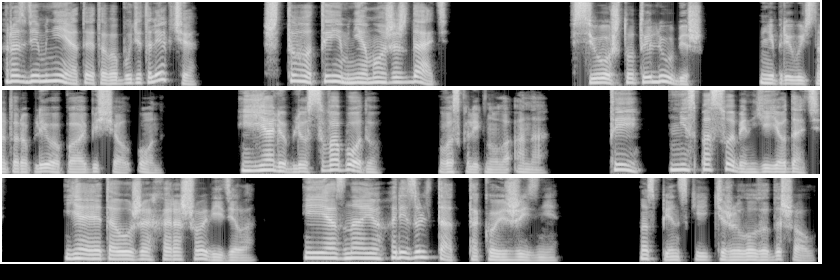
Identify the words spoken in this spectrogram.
Разве мне от этого будет легче? Что ты мне можешь дать?» «Все, что ты любишь», – непривычно торопливо пообещал он. «Я люблю свободу», – воскликнула она. «Ты не способен ее дать. Я это уже хорошо видела. И я знаю результат такой жизни». Аспенский тяжело задышал.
